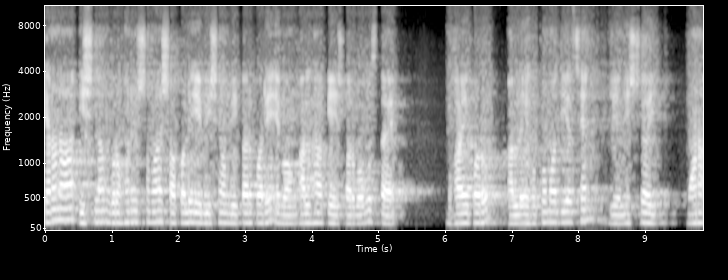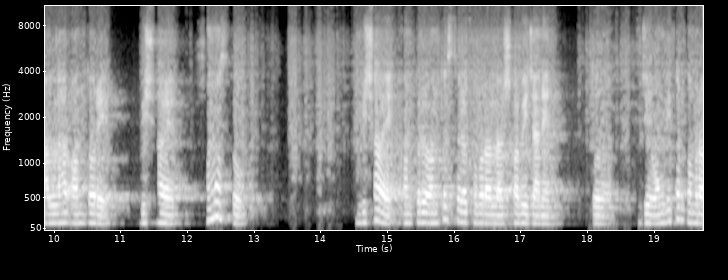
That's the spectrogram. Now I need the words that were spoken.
কেননা ইসলাম গ্রহণের সময় সকলে এ বিষয়ে অঙ্গীকার করে এবং আল্লাহকে সর্বাবস্থায় ভয় করো। আল্লাহ হুকুমও দিয়েছেন যে নিশ্চয়ই মহান আল্লাহর অন্তরে বিষয়ের সমস্ত বিষয় অন্তরের অন্তঃস্থলের খবর আল্লাহ সবই জানেন। তো যে অঙ্গীকার তোমরা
